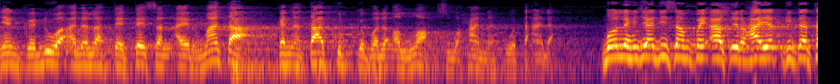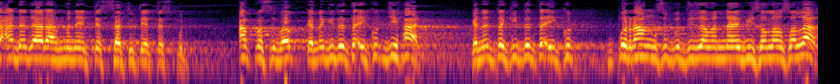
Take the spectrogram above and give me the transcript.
Yang kedua adalah tetesan air mata karena takut kepada Allah Subhanahu wa taala. Boleh jadi sampai akhir hayat kita tak ada darah menetes satu tetes pun. Apa sebab? Karena kita tak ikut jihad. Karena kita tak ikut perang seperti zaman Nabi sallallahu alaihi wasallam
